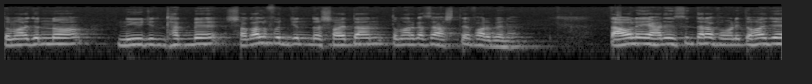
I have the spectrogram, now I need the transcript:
তোমার জন্য নিয়োজিত থাকবে, সকাল পর্যন্ত শয়তান তোমার কাছে আসতে পারবে না। তাহলে এই হাদিসের দ্বারা প্রমাণিত হয় যে,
